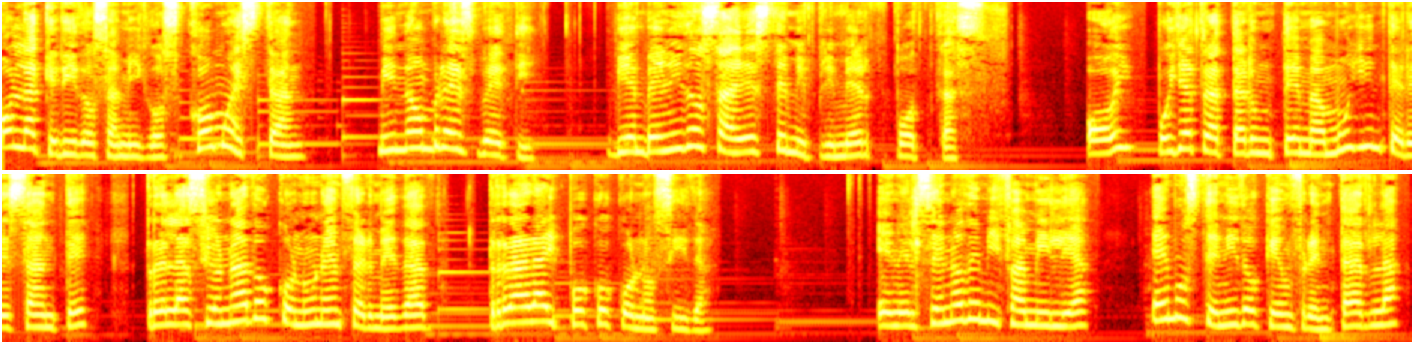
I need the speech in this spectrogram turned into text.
Hola queridos amigos, ¿cómo están? Mi nombre es Betty. Bienvenidos a este mi primer podcast. Hoy voy a tratar un tema muy interesante relacionado con una enfermedad rara y poco conocida. En el seno de mi familia hemos tenido que enfrentarla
